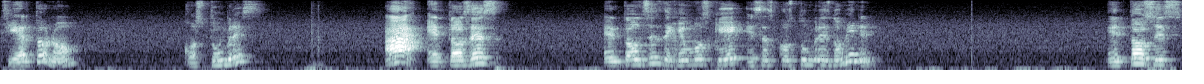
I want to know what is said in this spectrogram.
¿Cierto o no? ¿Costumbres? Ah, entonces, entonces dejemos que esas costumbres dominen. Entonces,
